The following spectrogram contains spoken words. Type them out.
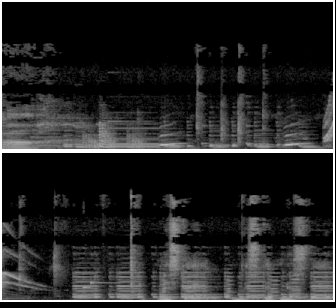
Aw. Missed it, missed it, missed it.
